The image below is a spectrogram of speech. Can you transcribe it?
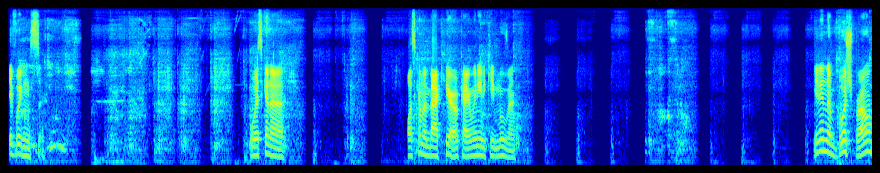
If we can... Oh, it's gonna... Oh, it's coming back here. Okay, we need to keep moving. Get in the bush, bro.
